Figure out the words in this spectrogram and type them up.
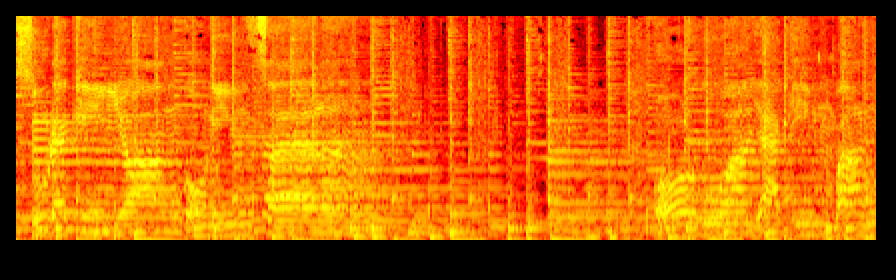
Zurekin joango nintzen. Orduan jakin banu.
